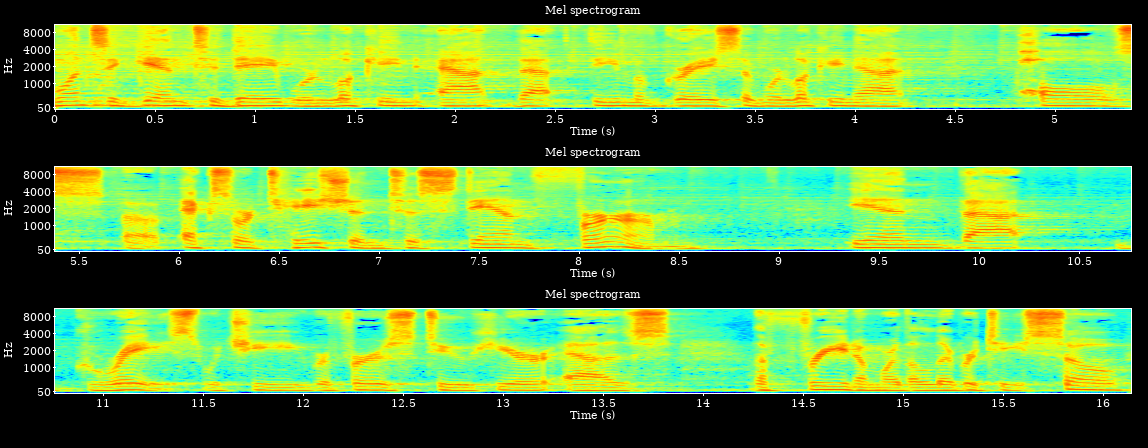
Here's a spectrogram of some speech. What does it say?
Once again, today we're looking at that theme of grace and we're looking at Paul's uh, exhortation to stand firm in that grace, which he refers to here as the freedom or the liberty. So,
